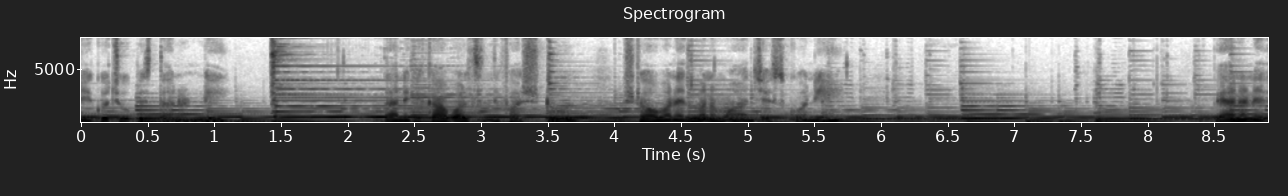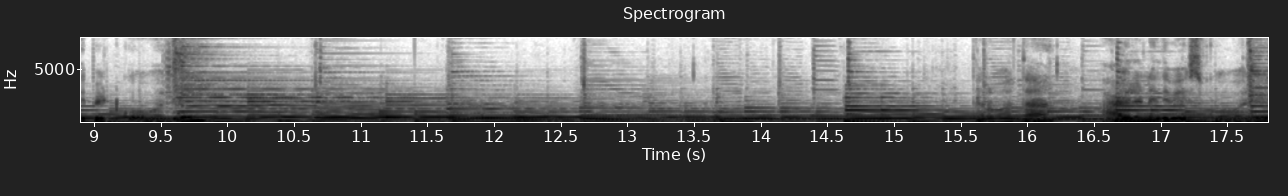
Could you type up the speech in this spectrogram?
మీకు చూపిస్తానండి. దానికి కావాల్సింది ఫస్ట్ స్టవ్ అనేది మనం ఆన్ చేసుకొని ప్యాన్ అనేది పెట్టుకోవాలి. తర్వాత ఆయిల్ అనేది వేసుకోవాలి.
